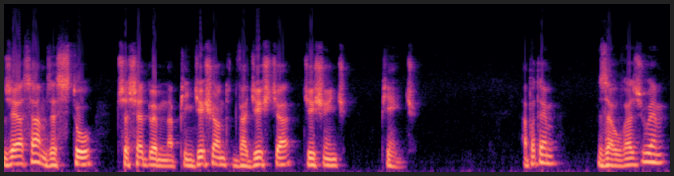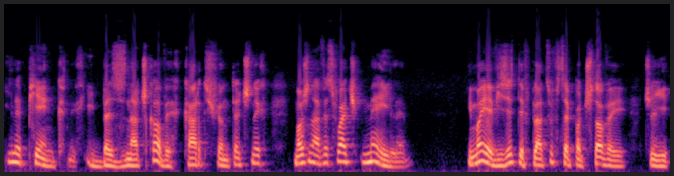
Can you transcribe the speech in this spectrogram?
że ja sam ze stu przeszedłem na pięćdziesiąt, dwadzieścia, dziesięć, pięć. A potem zauważyłem, ile pięknych i bezznaczkowych kart świątecznych można wysłać mailem. I moje wizyty w placówce pocztowej, czyli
